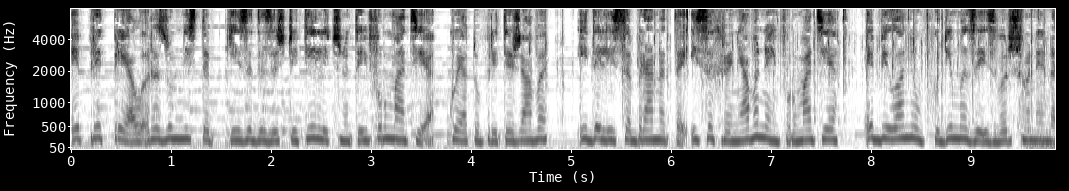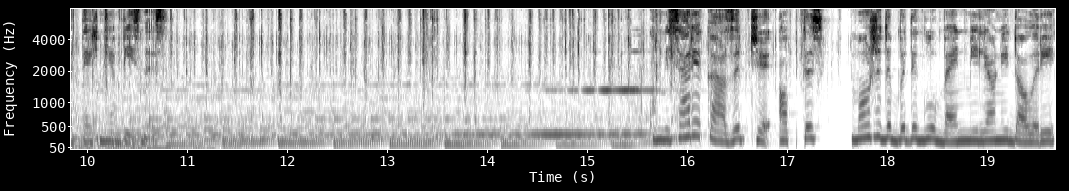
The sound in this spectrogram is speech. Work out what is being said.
е предприял разумни стъпки за да защити личната информация, която притежава и дали събраната и съхранявана информация е била необходима за извършване на техния бизнес. Комисаря каза, че Оптас може да бъде глобен милиони долари,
